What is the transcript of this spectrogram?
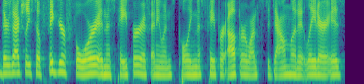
there's actually so figure four in this paper, if anyone's pulling this paper up or wants to download it later, is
